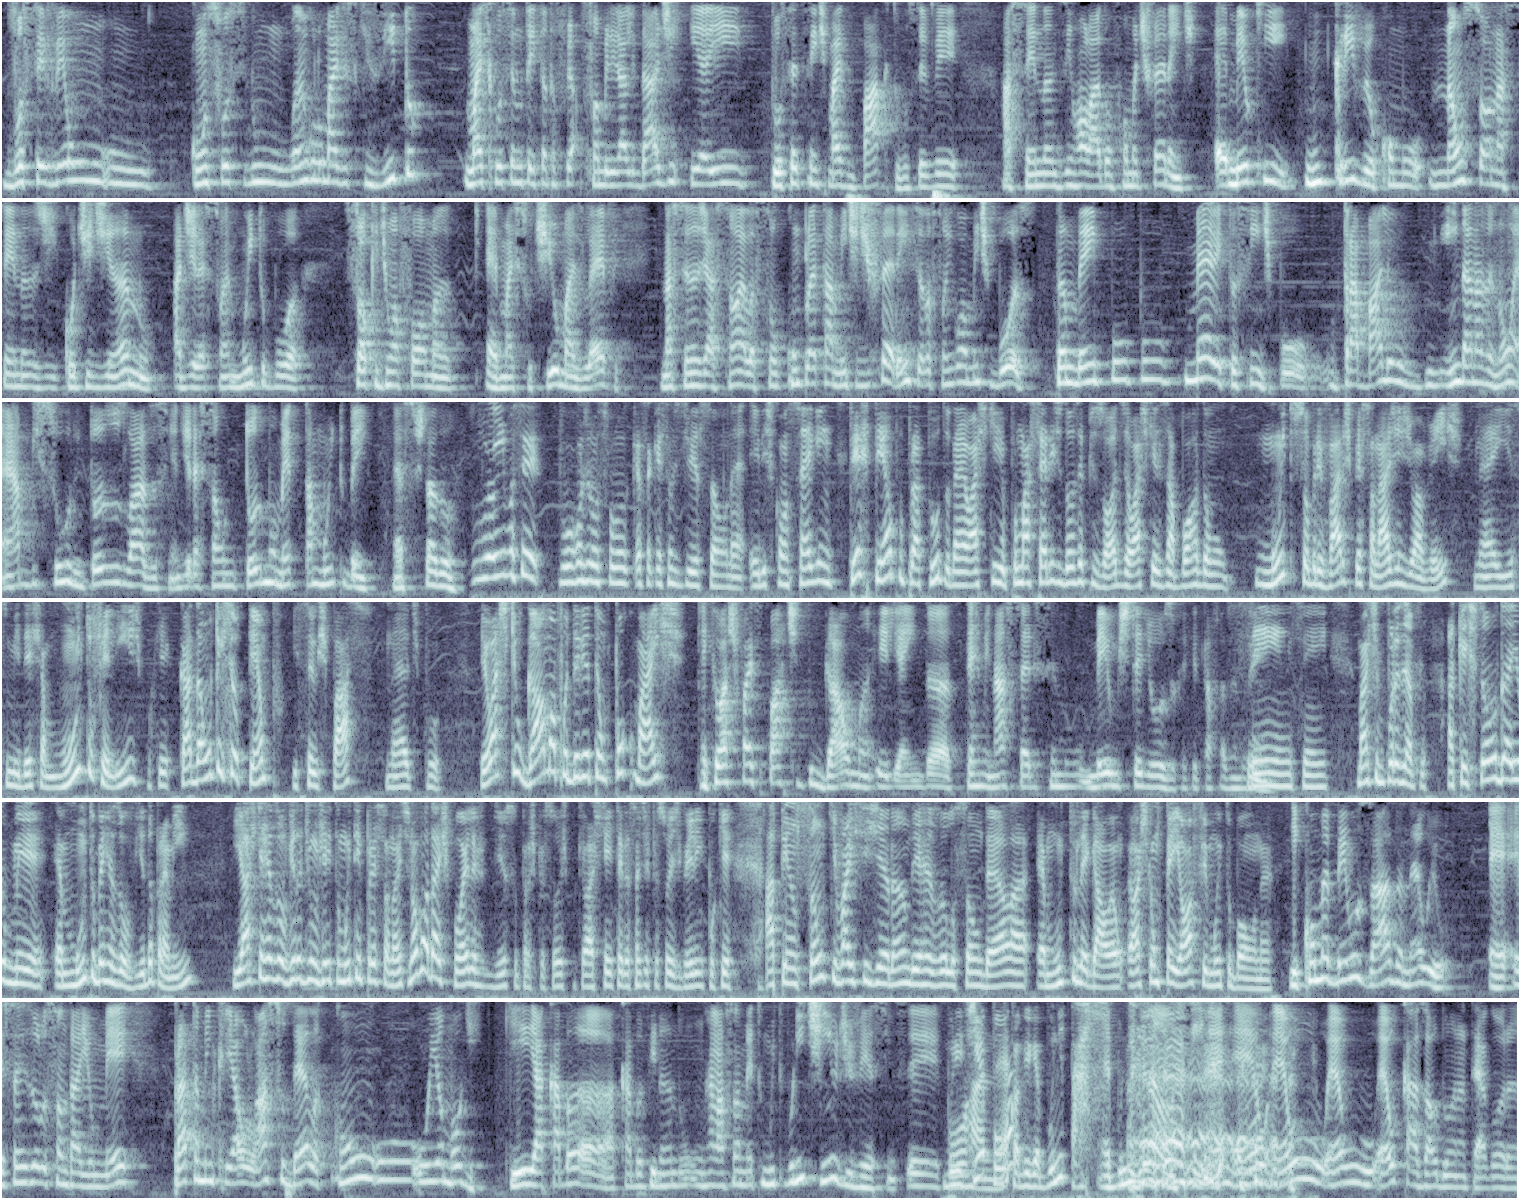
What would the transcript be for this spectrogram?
você ver um, um, como se fosse um ângulo mais esquisito, mas que você não tem tanta familiaridade e aí você sente mais impacto, você vê a cena desenrolada de uma forma diferente. É meio que incrível como não só nas cenas de cotidiano a direção é muito boa, só que de uma forma é mais sutil, mais leve, nas cenas de ação elas são completamente diferentes, elas são igualmente boas. Também por, por mérito, assim, tipo, o trabalho em Danazenon é absurdo em todos os lados, assim, a direção em todo momento tá muito bem. É assustador. E aí você, quando você falou que essa questão de direção, né, eles conseguem ter tempo para tudo, né, eu acho que por uma série de 12 episódios, eu acho que eles abordam muito sobre vários personagens de uma vez, né? E isso me deixa muito feliz, porque cada um tem seu tempo e seu espaço, né? Tipo, eu acho que o Galma poderia ter um pouco mais. É que eu acho que faz parte do Galma ele ainda terminar a série sendo meio misterioso o que, é que ele tá fazendo. Sim, aí. sim. Mas, tipo, por exemplo, a questão da Yume é muito bem resolvida para mim. E acho que é resolvida de um jeito muito impressionante. Não vou dar spoiler disso para as pessoas, porque eu acho que é interessante as pessoas verem, porque a tensão que vai se gerando e a resolução dela é muito legal. É eu acho que é um payoff muito bom, né? E como é bem usada, né, Will? É, essa resolução da Yume para também criar o laço dela com o, o Yomogi. Que acaba, acaba virando um relacionamento muito bonitinho de ver, assim. Você... Bonitinho é pouco, né? amiga, é bonitaço. É bonito. Não, assim, é, é, é, o, é, o, é o casal do ano até agora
